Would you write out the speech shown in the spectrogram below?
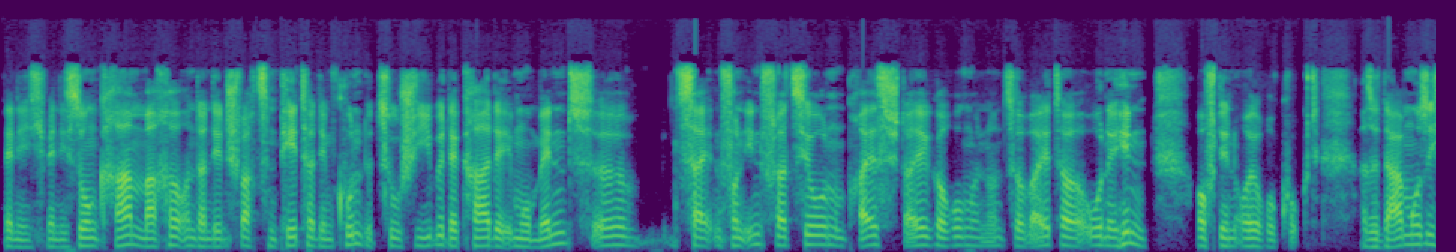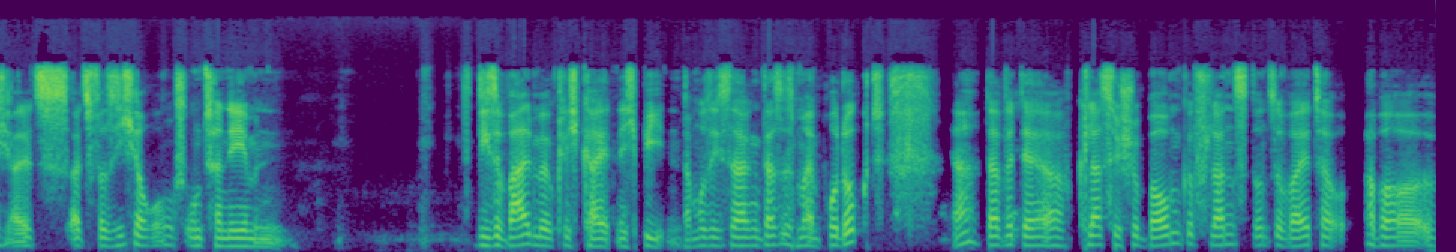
Wenn ich, wenn ich so einen Kram mache und dann den schwarzen Peter dem Kunde zuschiebe, der gerade im Moment äh, in Zeiten von Inflation und Preissteigerungen und so weiter ohnehin auf den Euro guckt. Also da muss ich als, als Versicherungsunternehmen diese Wahlmöglichkeit nicht bieten. Da muss ich sagen, das ist mein Produkt. Ja, da wird der klassische Baum gepflanzt und so weiter. Aber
